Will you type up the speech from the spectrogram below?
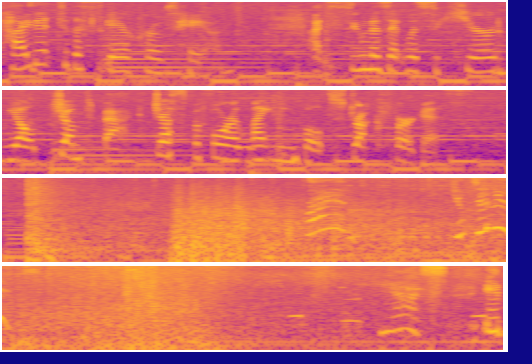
tied it to the scarecrow's hand. As soon as it was secured, we all jumped back just before a lightning bolt struck Fergus. Ryan! You did it! Yes! It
